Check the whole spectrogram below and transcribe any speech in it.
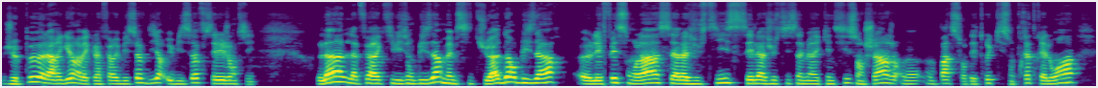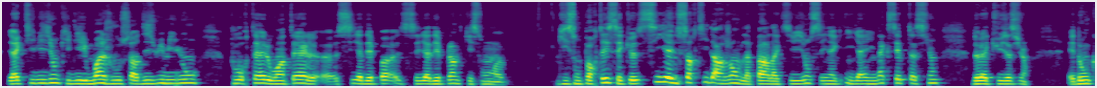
je peux à la rigueur avec l'affaire Ubisoft dire Ubisoft c'est les gentils. Là, l'affaire Activision Blizzard, même si tu adores Blizzard, euh, les faits sont là, c'est à la justice, c'est la justice américaine qui s'en charge, on, on, part sur des trucs qui sont très très loin. Il y a Activision qui dit moi je vous sors 18 millions pour tel ou un tel, euh, s'il y, a des, plaintes qui sont... Euh, qui sont portées, c'est que s'il y a une sortie d'argent de la part d'Activision, il y a une acceptation de l'accusation. Et donc,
